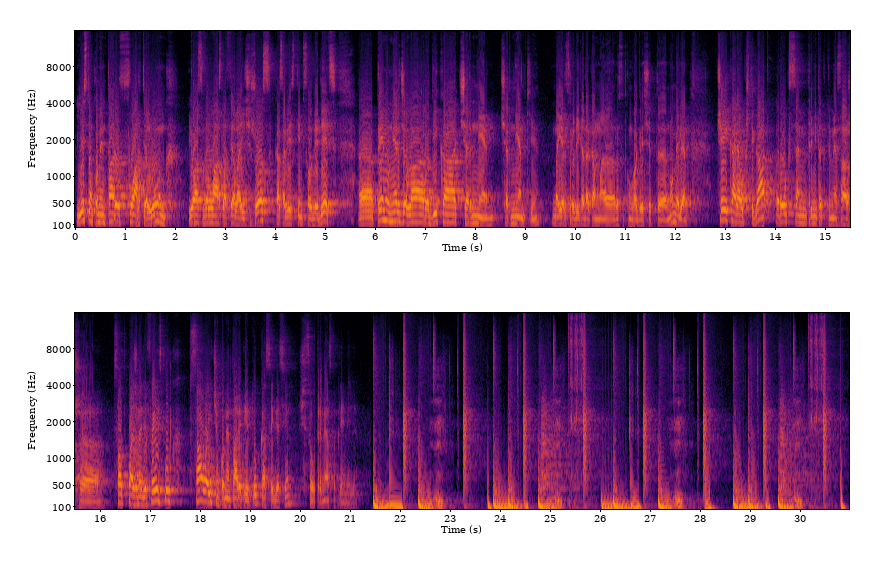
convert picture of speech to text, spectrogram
este un comentariu foarte lung, eu o să vă las la fel aici jos, ca să aveți timp să-l vedeți. Uh, Premiul merge la Rodica Cernen, Cernenchi. Mă ierți, Rodica, dacă am uh, rostit cumva greșit uh, numele. Cei care au câștigat, rog să-mi trimită câte un mesaj sau pe pagina de Facebook sau aici în comentarii pe YouTube ca să-i găsim și să o primească premiile.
